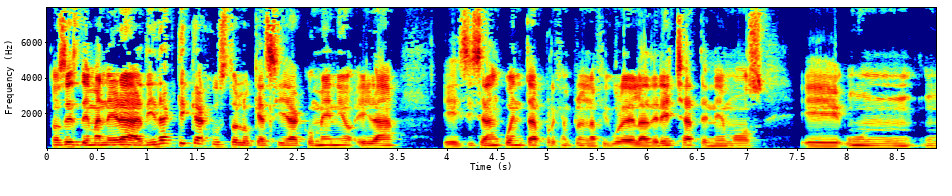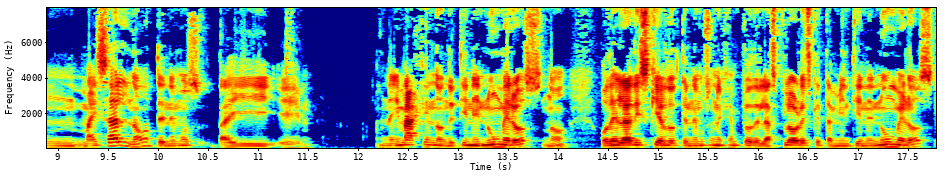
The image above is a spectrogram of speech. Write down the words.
Entonces, de manera didáctica, justo lo que hacía Comenio era, si se dan cuenta, por ejemplo, en la figura de la derecha tenemos eh, un, un, maizal, ¿no? Tenemos ahí eh, una imagen donde tiene números, ¿no? O del lado izquierdo tenemos un ejemplo de las flores que también tiene números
